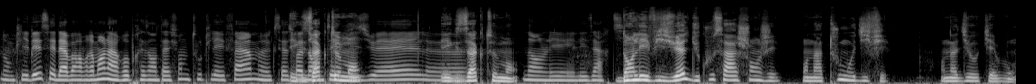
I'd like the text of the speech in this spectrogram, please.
Donc l'idée, c'est d'avoir vraiment la représentation de toutes les femmes, euh, que ça soit Exactement. dans tes visuels, euh, Exactement. dans les, les articles. Dans les visuels, du coup, ça a changé. On a tout modifié. On a dit ok, bon,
